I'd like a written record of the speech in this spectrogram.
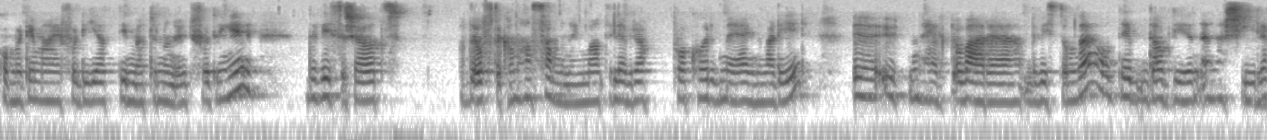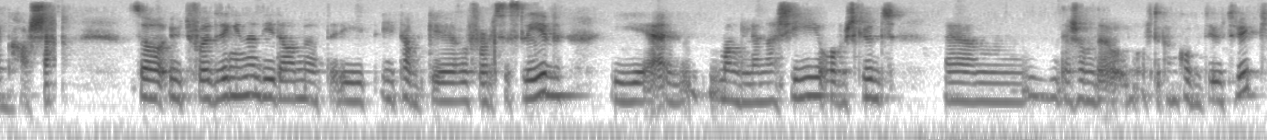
kommer til meg fordi at de møter noen utfordringer, det viser seg at, det ofte kan ha sammenheng med at de lever på akkord med egne verdier, eh, uten helt å være bevisst om det, og det, da blir det en energilekkasje. Så utfordringene de da møter i, i tanke- og følelsesliv, i eh, manglende energi, overskudd, det er sånn det ofte kan komme til uttrykk.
